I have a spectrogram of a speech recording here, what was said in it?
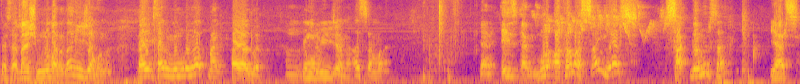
Mesela ben şimdi numaradan yiyeceğim onu. Ben, sen yumruğunu at ben ayarlarım. Yumruğu yiyeceğim ben. At sen bana. Yani, ez, yani bunu atamazsan yersin. Saklanırsan yersin.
